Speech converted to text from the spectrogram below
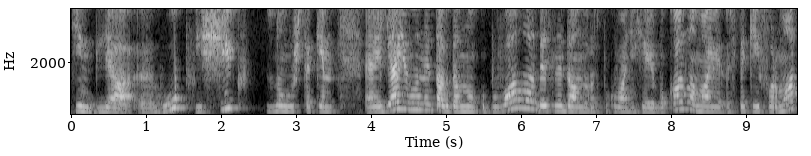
тін для е, губ і щік. Знову ж таки, я його не так давно купувала, десь недавно в розпакуваннях я його показувала. Має він ось такий формат.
